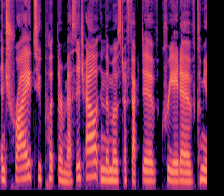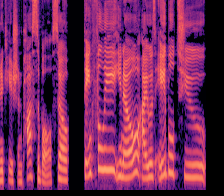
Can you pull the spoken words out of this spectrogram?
and try to put their message out in the most effective, creative communication possible. So thankfully, you know, I was able to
